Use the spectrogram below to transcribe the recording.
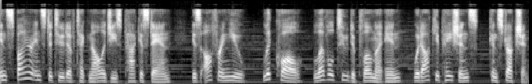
Inspire Institute of Technologies Pakistan is offering you LicQual Level 2 Diploma in Wood Occupations, Construction.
